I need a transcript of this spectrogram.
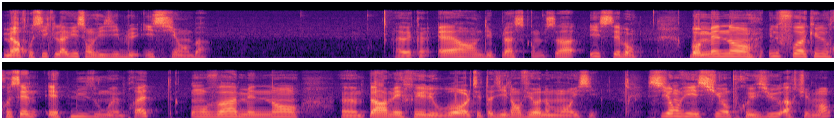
Mes raccourcis clavier sont visibles ici en bas avec un R, on déplace comme ça et c'est bon. Bon, maintenant, une fois qu'une scène est plus ou moins prête, on va maintenant euh, paramétrer le world, c'est-à-dire l'environnement ici. Si on vient ici en preview actuellement,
